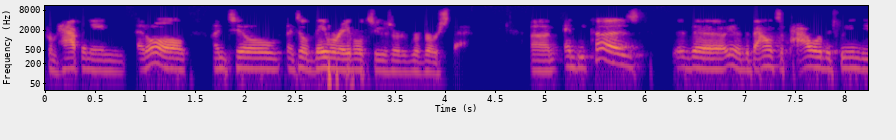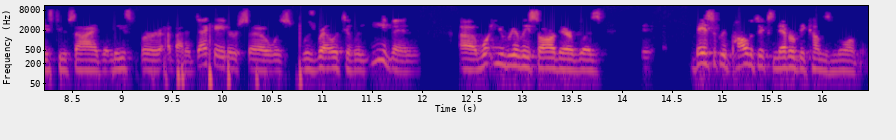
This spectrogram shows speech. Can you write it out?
from happening at all until until they were able to sort of reverse that. Um, and because the you know the balance of power between these two sides, at least for about a decade or so, was was relatively even. Uh, what you really saw there was basically politics never becomes normal.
